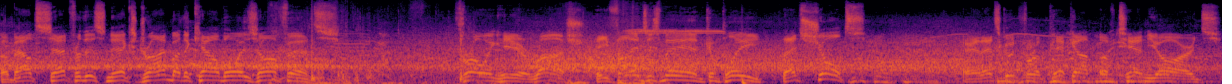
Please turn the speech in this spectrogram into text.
About set for this next drive by the Cowboys offense. throwing here. Rush. He finds his man. Complete. That's Schultz. And that's good for a pickup of 10 yards.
